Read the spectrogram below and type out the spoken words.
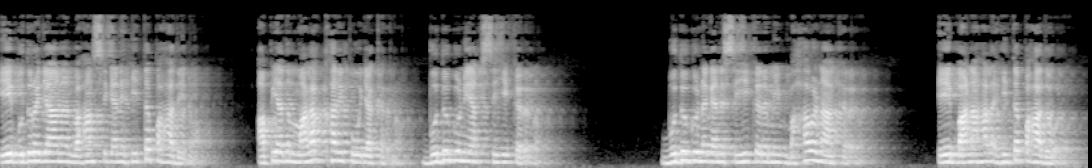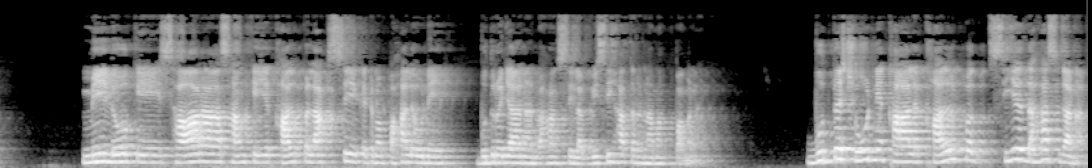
ඒ බුදුරජාණන් වහන්සේ ගැන හිත පහදිනවා. අපි අද මලක් හරි පූජ කරනවා. බුදුගුණයක් සිහි කරනවා. බුදුගුණ ගැන සිහිකරමින් භාවනා කරන. ඒ බණහල හිත පහදවනු. මේ ලෝකයේ සාරා සංකේය කල්ප ලක්ෂයකටම පහළ වනේ බුදුරජාණන් වහන්සේලා විසි හතර නමක් පමණ. බුද්ධ ශූර්ණය කාල කල්ප සිය දහස් ගණන.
